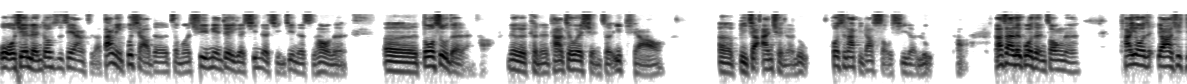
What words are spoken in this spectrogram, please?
我我觉得人都是这样子的。当你不晓得怎么去面对一个新的情境的时候呢，呃，多数的人哈，那个可能他就会选择一条呃比较安全的路，或是他比较熟悉的路。好，那在这过程中呢，他又要去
